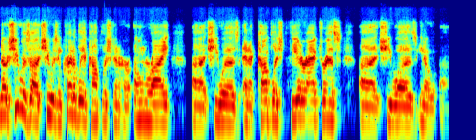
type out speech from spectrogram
No she was uh, she was incredibly accomplished in her own right uh, she was an accomplished theater actress. Uh, she was, you know, uh,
